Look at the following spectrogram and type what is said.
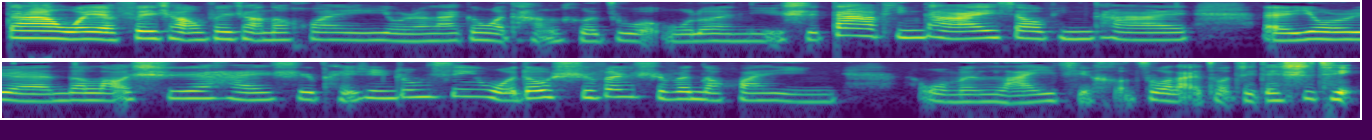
当然，我也非常非常的欢迎有人来跟我谈合作，无论你是大平台、小平台，呃，幼儿园的老师还是培训中心，我都十分十分的欢迎。我们来一起合作来做这件事情。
